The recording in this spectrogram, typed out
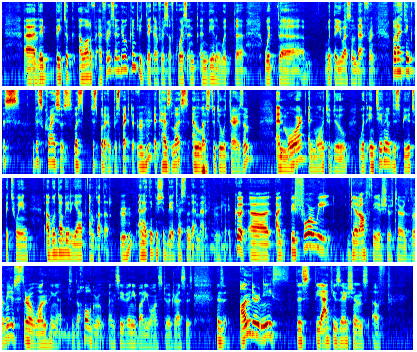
uh, Mm. they they took a lot of efforts, and they will continue to take efforts, of course, and, and dealing with the with the with the U.S. on that front. But I think this this crisis, let's just put it in perspective. Mhm. It has less and less to do with terrorism, and more and more to do with internal disputes between Abu Dhabi, Riyadh, and Qatar. Mhm. And I think it should be addressed in that matter. Okay, good. Uh, I, before we get off the issue of terrorism, let me just throw one thing up to the whole group and see if anybody wants to address this. Because underneath this, the accusations of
